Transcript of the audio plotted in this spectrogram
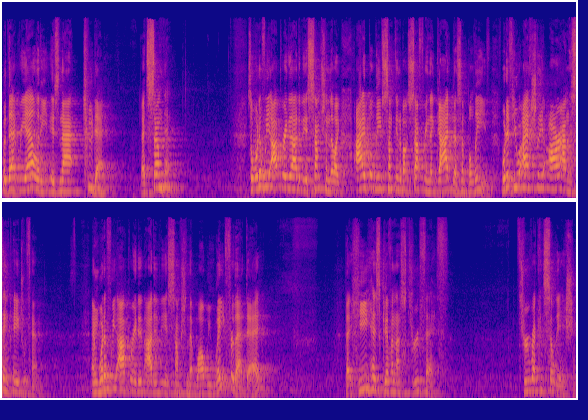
but that reality is not today. That's someday. So, what if we operated out of the assumption that, like, I believe something about suffering that God doesn't believe? What if you actually are on the same page with Him? And what if we operated out of the assumption that while we wait for that day, that He has given us through faith, through reconciliation,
